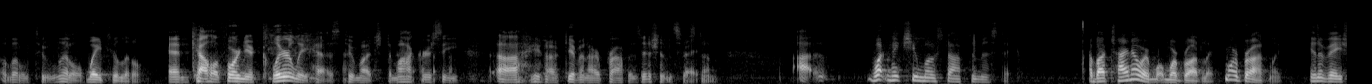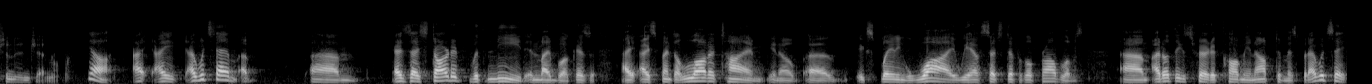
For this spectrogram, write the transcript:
a little too little. Way too little. And California clearly has too much democracy, uh, you know, given our proposition system. Right. Uh, what makes you most optimistic? About China or more broadly? More broadly, innovation in general. Yeah, I, I, I would say, uh, um, as I started with need in my book, as I, I spent a lot of time, you know, uh, explaining why we have such difficult problems. Um, I don't think it's fair to call me an optimist, but I would say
